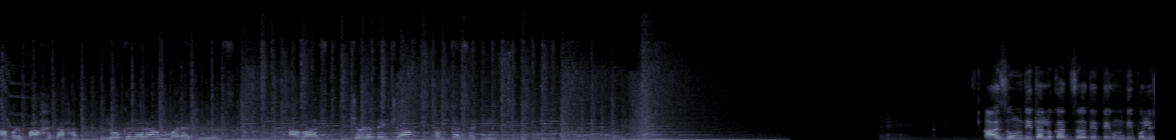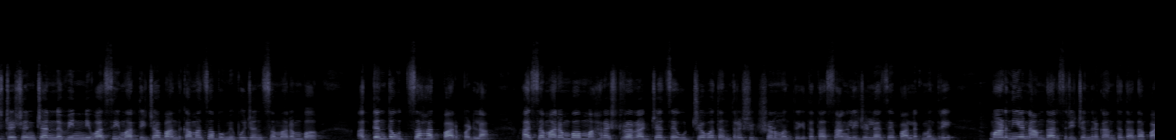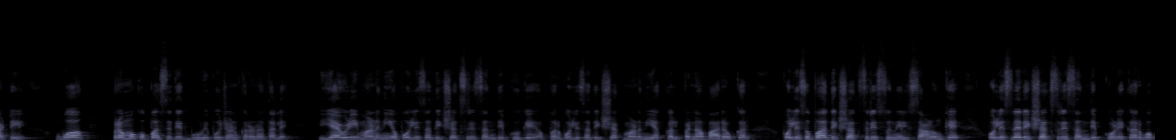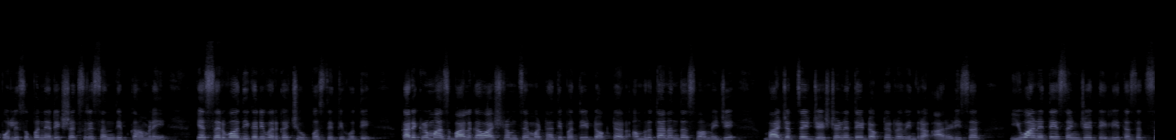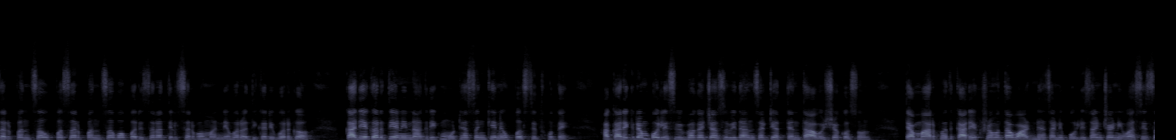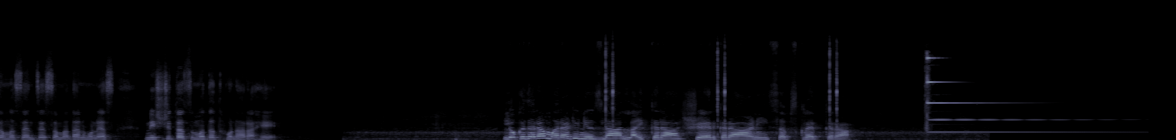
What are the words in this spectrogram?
आपण पाहत आहात लोकधारा मराठी न्यूज. आवाज जनतेच्या हक्कासाठी. आज उमदी तालुक्यात जत येथे उमदी पोलीस स्टेशनच्या नवीन निवासी इमारतीच्या बांधकामाचा भूमिपूजन समारंभ अत्यंत उत्साहात पार पडला. हा समारंभ महाराष्ट्र राज्याचे उच्च व तंत्र शिक्षण मंत्री तथा सांगली जिल्ह्याचे पालकमंत्री माननीय नामदार श्री चंद्रकांत दादा पाटील व प्रमुख उपस्थितीत भूमिपूजन करण्यात आले. यावेळी माननीय पोलीस अधीक्षक श्री संदीप घुगे अप्पर पोलीस अधीक्षक माननीय कल्पना बारवकर पोलीस उपअधीक्षक श्री सुनील साळुंके पोलीस निरीक्षक श्री संदीप कोळेकर व पोलीस उपनिरीक्षक श्री संदीप कांबळे या सर्व अधिकारी वर्गाची उपस्थिती होती. कार्यक्रमास बालगाव आश्रमचे मठाधिपती डॉक्टर अमृतानंद स्वामीजी भाजपचे ज्येष्ठ नेते डॉक्टर रवींद्र आरडी सर युवा नेते संजय तेली तसेच सरपंच उपसरपंच व परिसरातील सर्व मान्यवर अधिकारी वर्ग कार्यकर्ते आणि नागरिक मोठ्या संख्येने उपस्थित होते. हा कार्यक्रम पोलीस विभागाच्या सुविधांसाठी अत्यंत आवश्यक असून त्यामार्फत कार्यक्षमता वाढण्यास आणि पोलिसांच्या निवासी समस्यांचे समाधान होण्यास निश्चितच मदत होणार आहे. लोकधारा मराठी न्यूजला लाईक करा शेअर करा आणि सबस्क्राईब करा.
